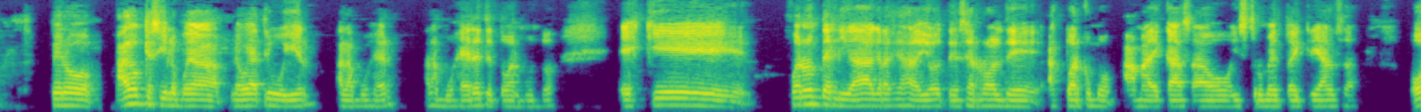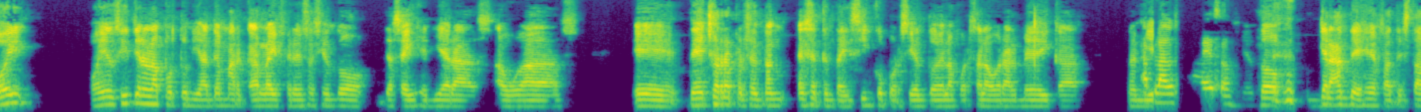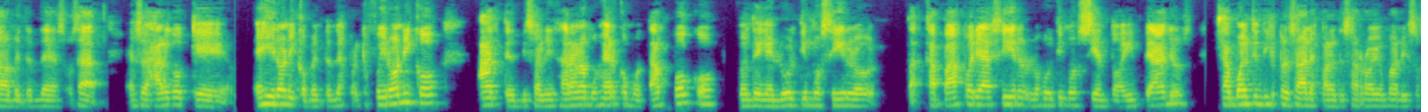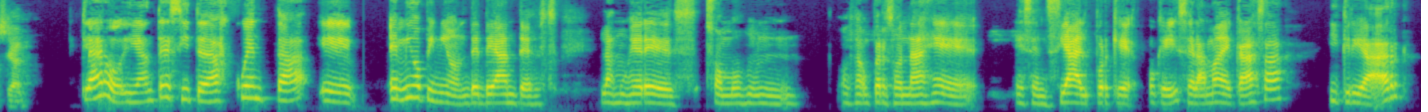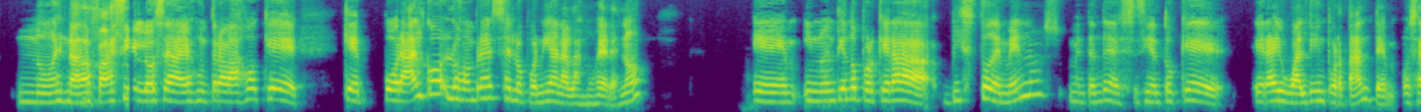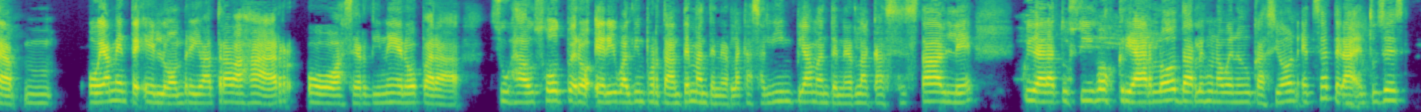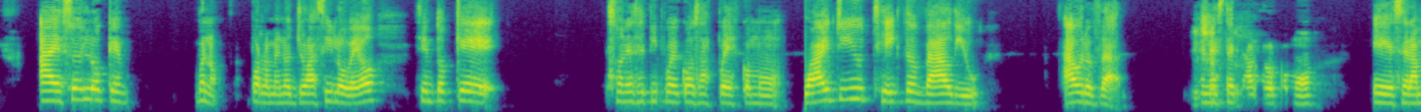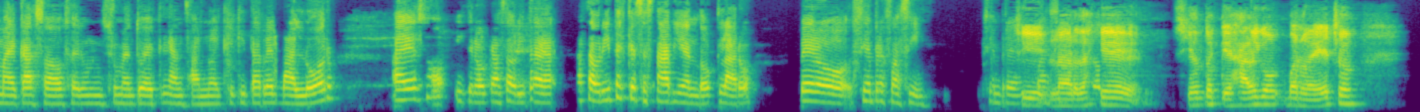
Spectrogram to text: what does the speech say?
Pero algo que sí le voy a, le voy a atribuir a la mujer, a las mujeres de todo el mundo, es que fueron desligadas, gracias a Dios, de ese rol de actuar como ama de casa o instrumento de crianza. Hoy, hoy en sí tienen la oportunidad de marcar la diferencia siendo ya sea ingenieras, abogadas. Eh, de hecho, representan el 75% de la fuerza laboral médica. También. Aplausos eso. Siendo grandes jefas de Estado, ¿me entendés? O sea, eso es algo que es irónico, ¿me entendés? Porque fue irónico antes visualizar a la mujer como tan poco, donde en el último siglo, capaz podría decir los últimos 120 años, se han vuelto indispensables para el desarrollo humano y social. Claro, y antes si te das cuenta, eh, en mi opinión, desde antes, las mujeres somos un, o sea, un personaje esencial, porque, ok, ser ama de casa y criar no es nada fácil, o sea, es un trabajo que, que por algo los hombres se lo ponían a las mujeres, ¿no? Em, y no entiendo por qué era visto de menos, ¿me entiendes? Siento que era igual de importante, o sea, mm, obviamente el hombre iba a trabajar o hacer dinero para su household, pero era igual de importante mantener la casa limpia, mantener la casa estable, cuidar a tus hijos, criarlos, darles una buena educación, etcétera. Entonces, a eso es lo que, bueno, por lo menos yo así lo veo, siento que son ese tipo de cosas, pues como, why do you take the value out of that? En este caso, como eh, ser ama de casa o ser un instrumento de crianza. No hay que quitarle el valor a eso y creo que hasta ahorita, hasta ahorita es que se está viendo, claro, pero siempre fue así. Siempre sí, la verdad es que siento que es algo, bueno, de hecho,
